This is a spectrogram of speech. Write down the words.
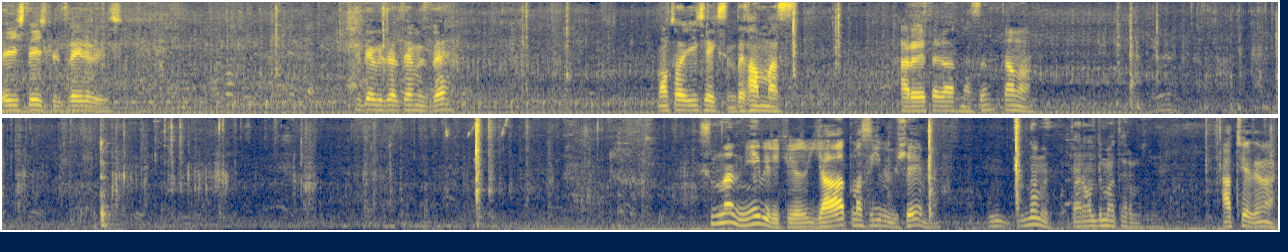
Değiş değiş filtreyi de değiş. Bir de güzel temizle. Motor iyi çeksin, tıkanmaz. Hararete kalkmasın. Tamam. Şunlar niye birikiyor? Yağ atması gibi bir şey mi? Bunda mı? Daraldı mı atarım o zaman? Atıyor değil mi?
